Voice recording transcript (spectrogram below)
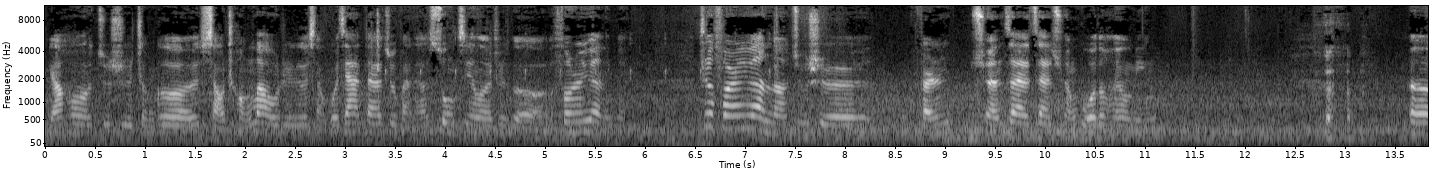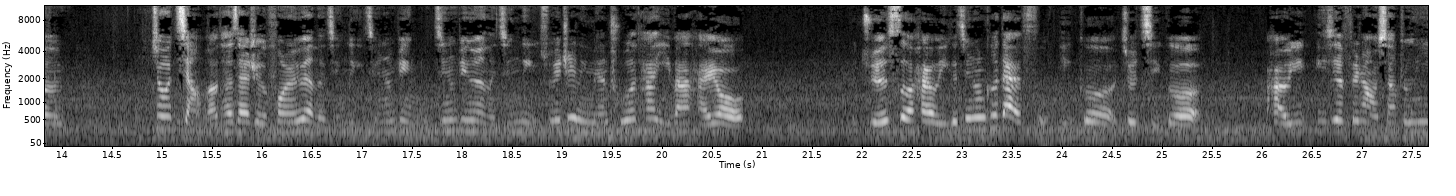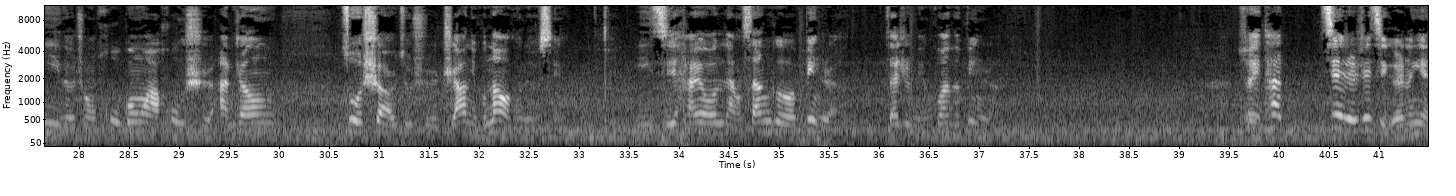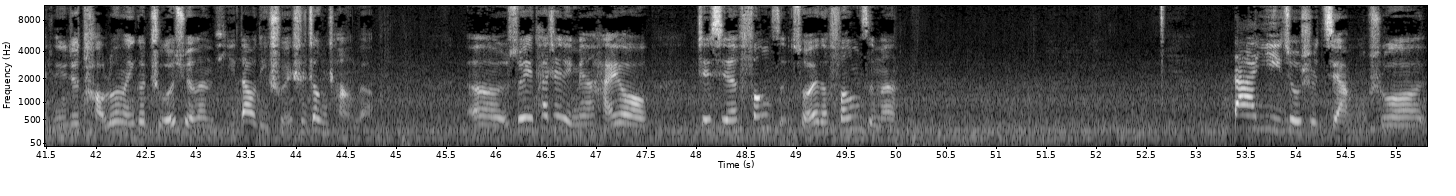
然后就是整个小城吧，或者这个小国家，大家就把他送进了这个疯人院里面。这个疯人院呢，就是反正全在在全国都很有名。呃，就讲了他在这个疯人院的经历，精神病精神病院的经历。所以这里面除了他以外，还有角色，还有一个精神科大夫，一个就几个，还有一一些非常有象征意义的这种护工啊、护士，按章做事儿，就是只要你不闹腾就行。以及还有两三个病人，在这里面关的病人。所以他借着这几个人的眼睛，就讨论了一个哲学问题：到底谁是正常的？呃，所以他这里面还有这些疯子，所谓的疯子们，大意就是讲说，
